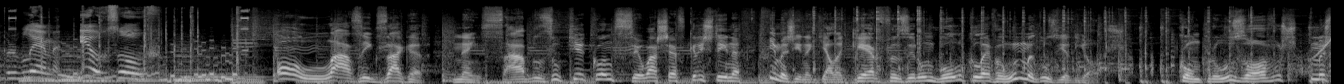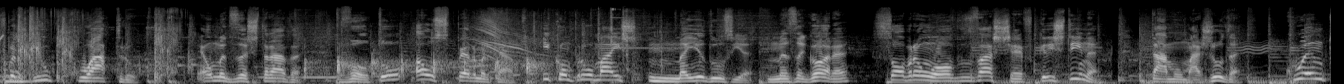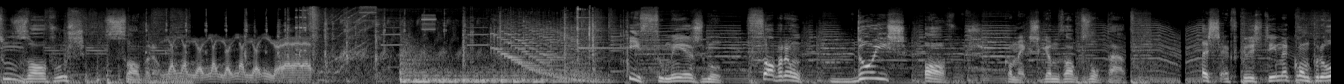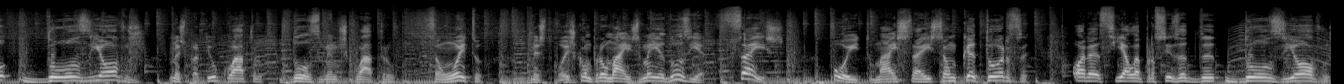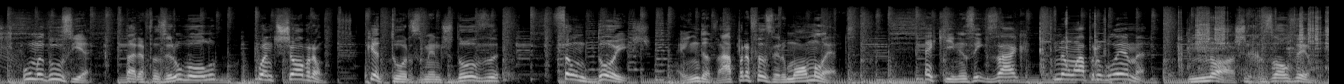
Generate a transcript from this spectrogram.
problema, eu resolvo. Olá, Zig Zagger! Nem sabes o que aconteceu à chefe Cristina. Imagina que ela quer fazer um bolo que leva uma dúzia de ovos. Comprou os ovos, mas partiu quatro. É uma desastrada. Voltou ao supermercado e comprou mais meia dúzia. Mas agora sobram ovos à chefe Cristina. Dá-me uma ajuda. Quantos ovos sobram? Isso mesmo! Sobram dois ovos. Como é que chegamos ao resultado? A chefe Cristina comprou 12 ovos, mas partiu 4. 12 menos 4 são 8. Mas depois comprou mais meia dúzia, 6. 8 mais 6 são 14. Ora, se ela precisa de 12 ovos, uma dúzia, para fazer o bolo, quantos sobram? 14 menos 12 são 2. Ainda dá para fazer uma omelete. Aqui na Zig Zag não há problema. Nós resolvemos.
